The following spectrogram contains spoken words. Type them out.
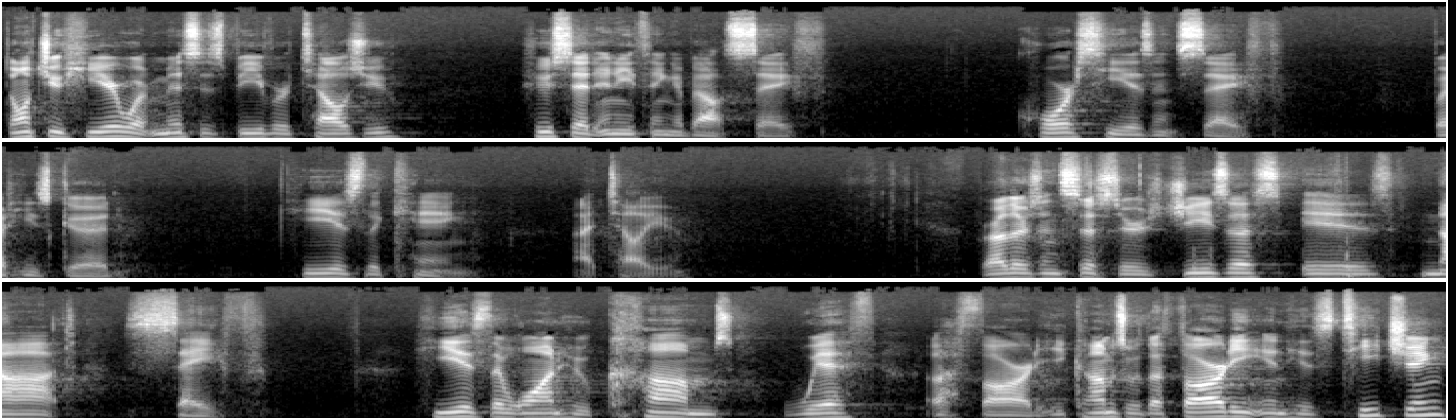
Don't you hear what Mrs. Beaver tells you? Who said anything about safe? Course, he isn't safe but he's good. He is the king, I tell you. Brothers and sisters, Jesus is not safe. He is the one who comes with authority. He comes with authority in his teaching,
